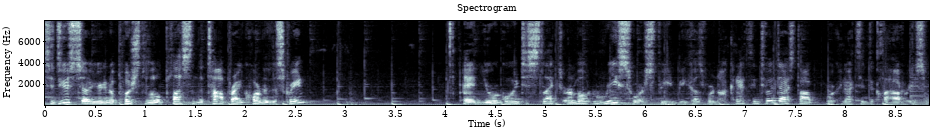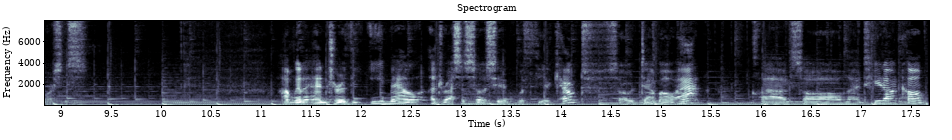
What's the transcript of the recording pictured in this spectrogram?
To do so, you're going to push the little plus in the top right corner of the screen. And you're going to select remote resource feed because we're not connecting to a desktop, we're connecting to cloud resources. I'm going to enter the email address associated with the account. So demo at cloudsolvedit.com.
